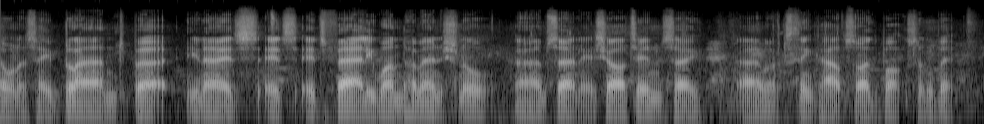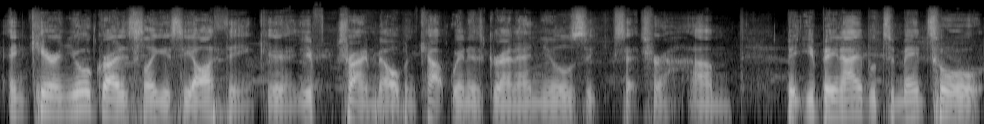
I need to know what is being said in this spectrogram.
don't want to say bland, but you know it's it's it's fairly one-dimensional. Um, certainly at Sha Tin, so um, I have to think outside the box a little bit. And Ciaron, your greatest legacy, I think, uh, you've trained Melbourne Cup winners, Grand Annuals, etc. Um, but you've been able to mentor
